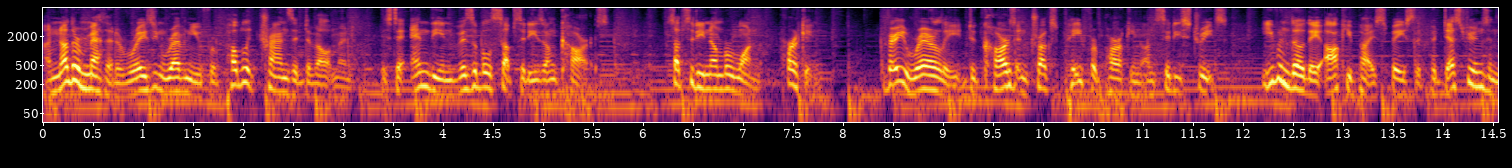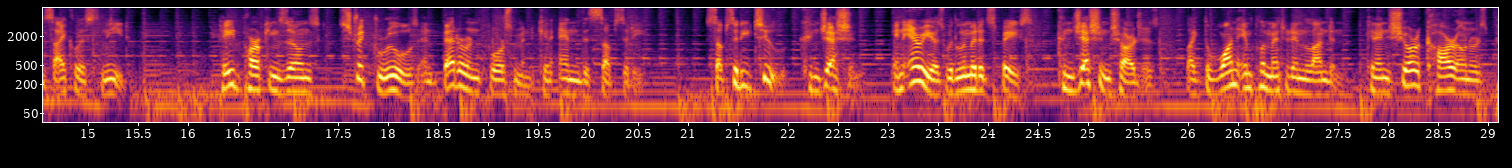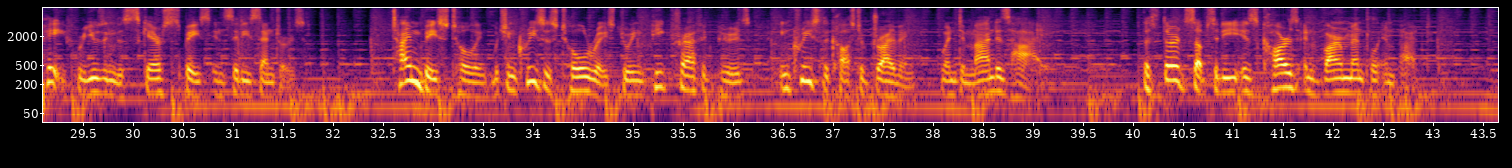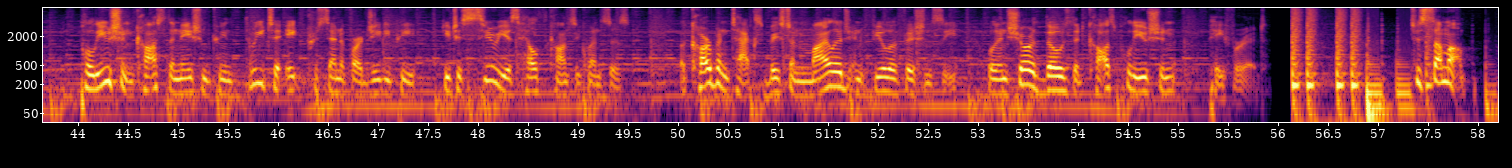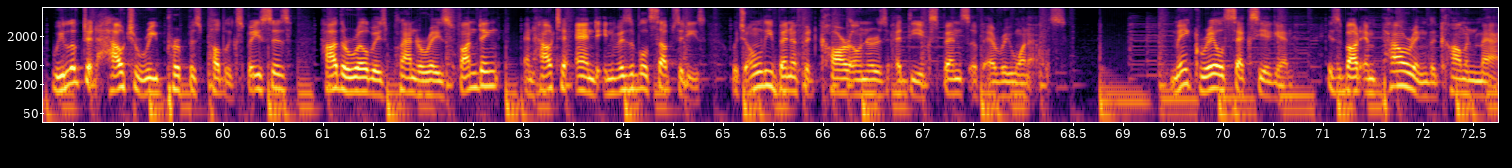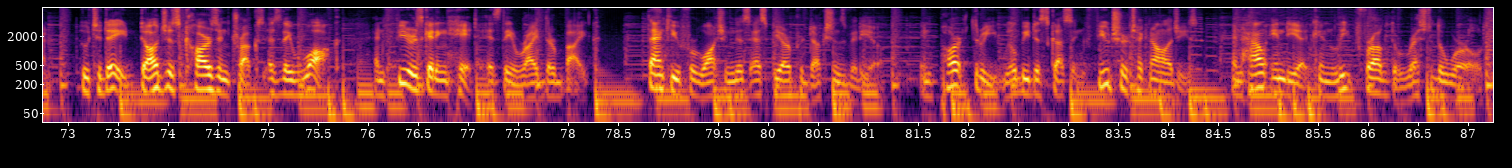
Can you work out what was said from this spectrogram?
Another method of raising revenue for public transit development is to end the invisible subsidies on cars. Subsidy number one parking. Very rarely do cars and trucks pay for parking on city streets even though they occupy space that pedestrians and cyclists need. Paid parking zones, strict rules, and better enforcement can end this subsidy. Subsidy 2 Congestion. In areas with limited space, congestion charges, like the one implemented in London, can ensure car owners pay for using the scarce space in city centres. Time based tolling, which increases toll rates during peak traffic periods, increase the cost of driving when demand is high. The third subsidy is cars' environmental impact. Pollution costs the nation between 3 to 8% of our GDP due to serious health consequences. A carbon tax based on mileage and fuel efficiency will ensure those that cause pollution pay for it. To sum up, we looked at how to repurpose public spaces, how the railways plan to raise funding, and how to end invisible subsidies which only benefit car owners at the expense of everyone else. Make Rail Sexy Again is about empowering the common man who today dodges cars and trucks as they walk and fears getting hit as they ride their bike. Thank you for watching this SPR Productions video. In part 3, we'll be discussing future technologies and how India can leapfrog the rest of the world.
